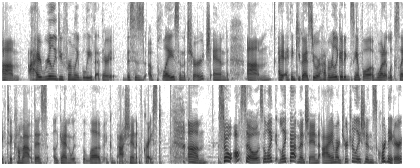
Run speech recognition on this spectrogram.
um, I really do firmly believe that there, this is a place in the church, and um, I, I, think you guys do have a really good example of what it looks like to come out this again with the love and compassion of Christ. Um, so also, so like like that mentioned, I am our church relations coordinator,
